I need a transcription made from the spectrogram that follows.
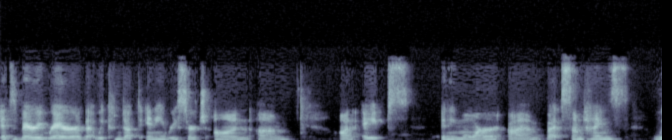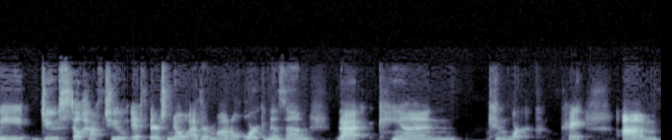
it's very rare that we conduct any research on um, on apes anymore, um, but sometimes we do still have to if there's no other model organism that can can work. Okay. Um,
